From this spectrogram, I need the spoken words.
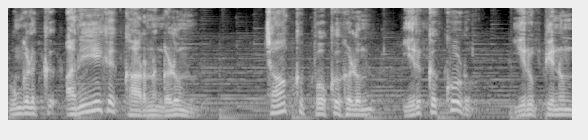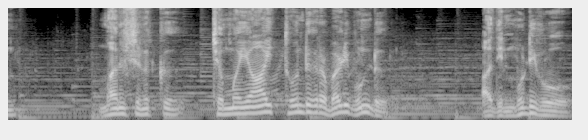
உங்களுக்கு அநேக காரணங்களும் சாக்கு போக்குகளும் இருக்கக்கூடும். இருப்பினும் மனுஷனுக்கு செம்மையாய் தோன்றுகிற வழி உண்டு. அதன் முடிவோ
